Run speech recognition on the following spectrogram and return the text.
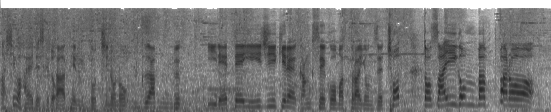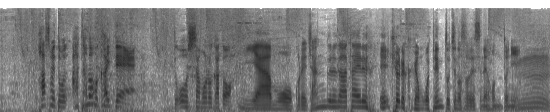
足は速いですけど。さあ天と地のノックアップ入れてイージーキルガンク成功マットライオンズちょっとサイゴンバッファロー。ハスメットも頭をかいてどうしたものかと。いやもうこれジャングルが与える影響力がもう天と地の差ですね本当うに。ん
